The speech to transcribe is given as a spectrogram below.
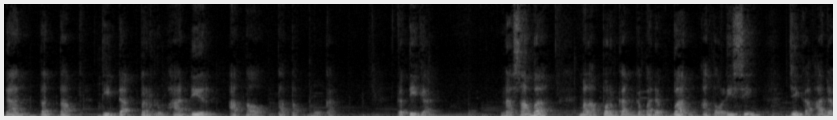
dan tetap tidak perlu hadir atau tatap muka. Ketiga, nasabah melaporkan kepada bank atau leasing jika ada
